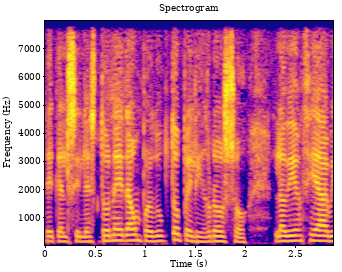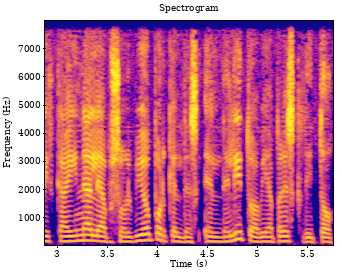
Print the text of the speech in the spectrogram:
de que el silestón era un producto peligroso. La Audiencia vizcaína le absolvió porque el, el delito había prescrito.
